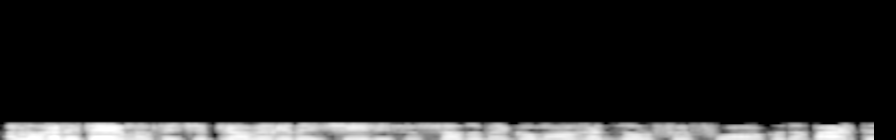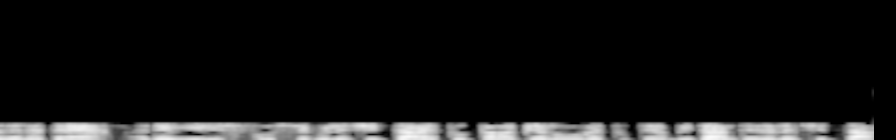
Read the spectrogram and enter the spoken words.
allora l'Eterno fece piovere dai cieli su Sodoma e Gomorra zolfo e fuoco da parte dell'Eterno, ed egli distrusse quelle città e tutta la pianura e tutti gli abitanti delle città,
